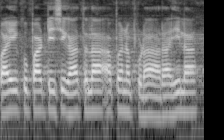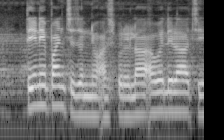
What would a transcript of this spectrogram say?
पायी कुपाटीशी घातला आपण पुढा राहिला. तेने पांचजन्य अस्फुरिला अवलिलाची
